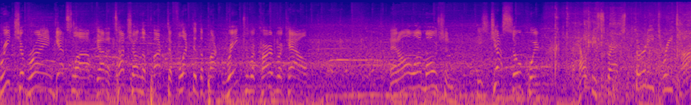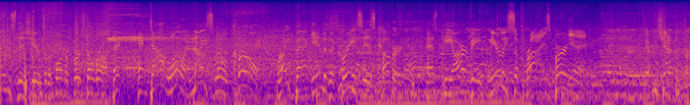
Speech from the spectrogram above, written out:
reach of Ryan Getzlaf got a touch on the puck, deflected the puck right to Rickard Rakell. And all one motion. He's just so quick. A healthy scratch 33 times this year for the former first overall pick. And down low, a nice little curl right back into the crease is covered as PRV nearly surprised Bernier. Kevin Shattenkirk.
